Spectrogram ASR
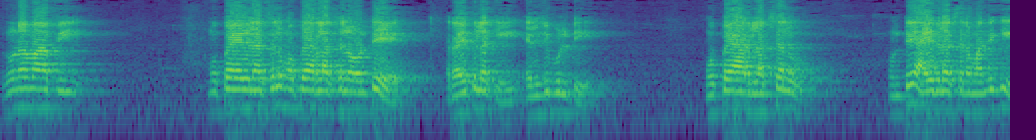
రుణమాఫీ ముప్పై ఐదు లక్షలు ముప్పై ఆరు లక్షలు ఉంటే రైతులకి ఎలిజిబిలిటీ ముప్పై ఆరు లక్షలు ఉంటే ఐదు లక్షల మందికి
